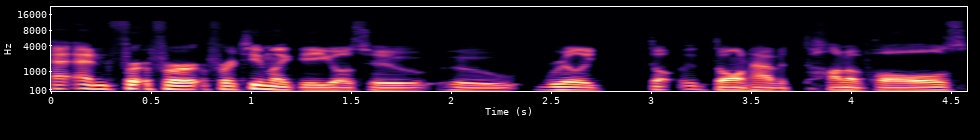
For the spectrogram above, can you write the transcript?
And for for for a team like the Eagles who who really don't don't have a ton of holes,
